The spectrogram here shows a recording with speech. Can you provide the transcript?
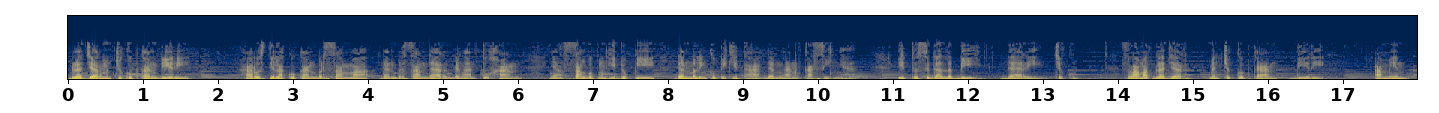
Belajar mencukupkan diri harus dilakukan bersama dan bersandar dengan Tuhan yang sanggup menghidupi dan melingkupi kita dengan kasihnya itu sudah lebih dari cukup. Selamat belajar mencukupkan diri. Amin.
